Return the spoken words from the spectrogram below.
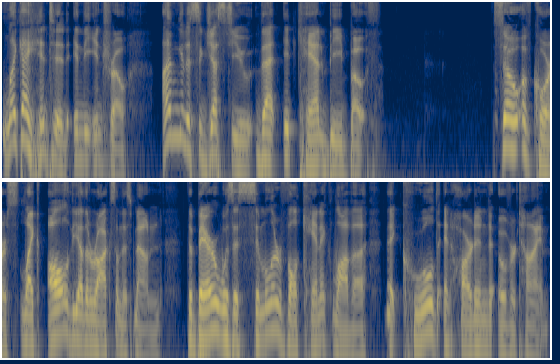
like I hinted in the intro, I'm going to suggest to you that it can be both. So, of course, like all the other rocks on this mountain, the bear was a similar volcanic lava that cooled and hardened over time.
